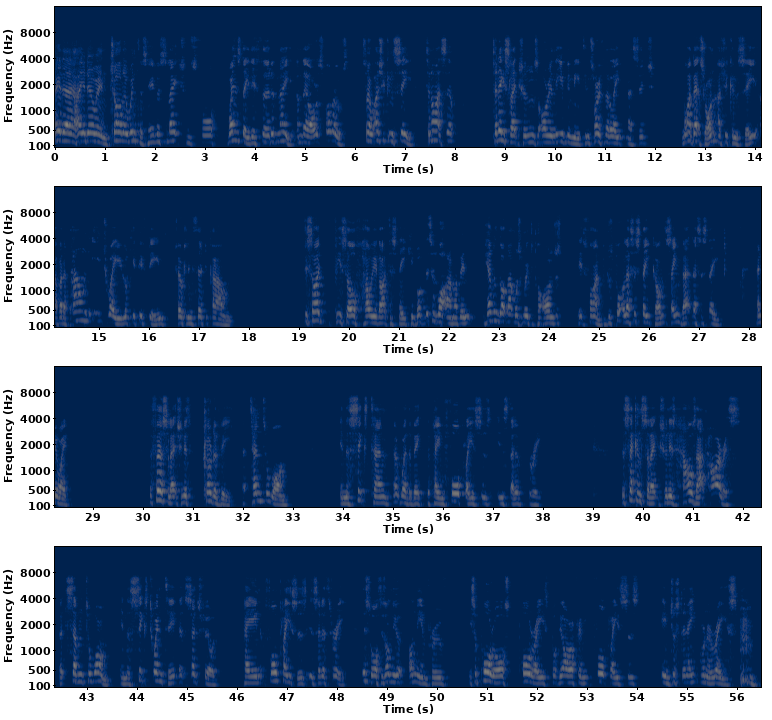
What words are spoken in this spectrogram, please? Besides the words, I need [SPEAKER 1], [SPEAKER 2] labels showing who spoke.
[SPEAKER 1] Hey there, how you doing? Charlie Winters here with selections for Wednesday, the 3rd of May, and they are as follows. So, as you can see, tonight's uh, today's selections are in the evening meeting. Sorry for the late message. My bets are on, as you can see. I've had a pound each way, lucky 15, totaling £30. Decide for yourself how you'd like to stake it, but this is what I'm having. If you haven't got that much money to put on, just it's fine. Just put a lesser stake on, same bet, lesser stake. Anyway, the first selection is Clodovy at 10 to 1. In the 610 at Wetherby, they're paying four places instead of three. The second selection is Howzat Harris at 7 to 1. In the 620 at Sedgefield, paying four places instead of three. This horse is on the on the improve. It's a poor horse, poor race, but they are offering four places in just an eight runner race.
